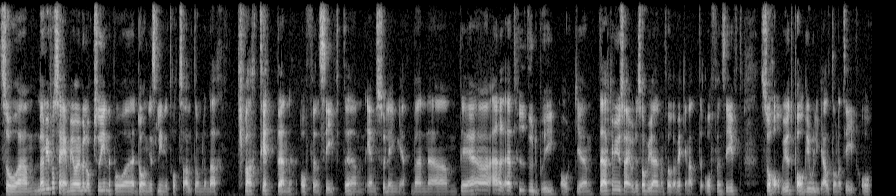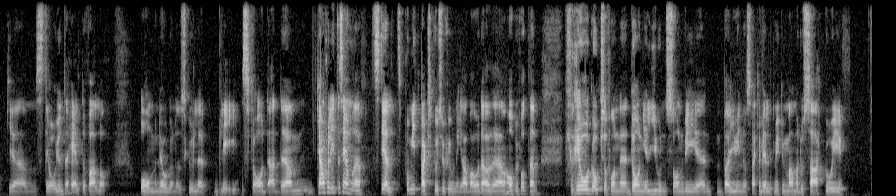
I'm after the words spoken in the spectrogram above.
Så, ehm, men vi får se, men jag är väl också inne på eh, Daniels linje trots allt om den där kvartetten offensivt eh, än så länge. Men eh, det är ett huvudbry och eh, där kan vi ju säga, och det sa vi ju även förra veckan, att offensivt så har vi ju ett par roliga alternativ och eh, står ju inte helt och faller om någon nu skulle bli skadad. Ehm, kanske lite sämre ställt på mittbackspositionen grabbar och där eh, har vi fått en fråga också från eh, Daniel Jonsson. Vi eh, var ju inne och snackade väldigt mycket Mamadou Sakho i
